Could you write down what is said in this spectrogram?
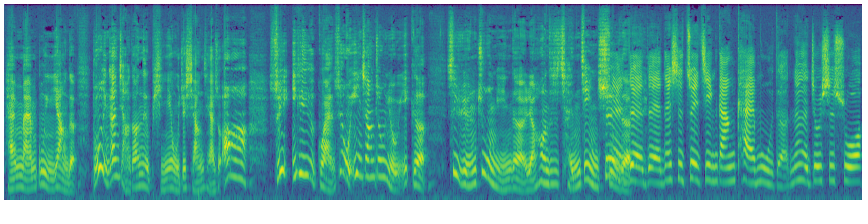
还蛮不一样的。不过你刚刚讲到那个平面，我就想起来说啊。所以一个一个馆，所以我印象中有一个是原住民的，然后那是沉浸式的，对对对，那是最近刚开幕的，那个就是说，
